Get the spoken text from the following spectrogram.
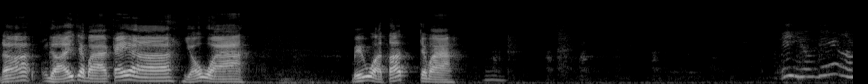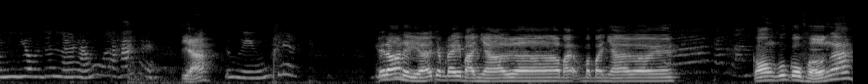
Đó gửi cho bà cái uh, giỏ quà. Biếu quà tết cho bà. Đi vô ghé không vô trên này không có hát này dạ. Cái đó thì ở trong đây bà nhờ ờ, bà, bà, nhờ con của cô phượng á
